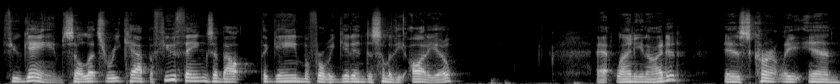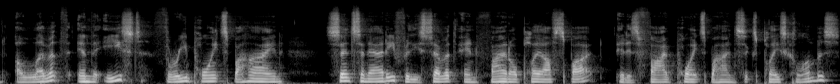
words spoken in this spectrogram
few games. So let's recap a few things about the game before we get into some of the audio. Atlanta United is currently in 11th in the East, three points behind Cincinnati for the seventh and final playoff spot. It is five points behind sixth place Columbus,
